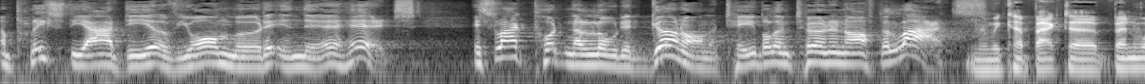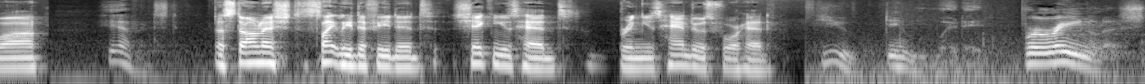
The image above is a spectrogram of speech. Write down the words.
and placed the idea of your murder in their heads. It's like putting a loaded gun on the table and turning off the lights. And then we cut back to benoit. Heavens. astonished slightly defeated shaking his head bringing his hand to his forehead. You dim-witted brainless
